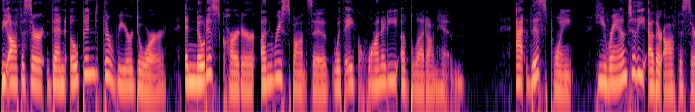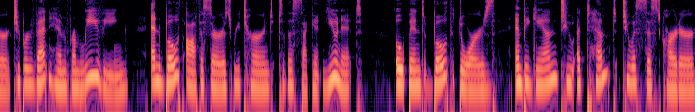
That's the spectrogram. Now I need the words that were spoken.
The officer then opened the rear door and noticed Carter unresponsive with a quantity of blood on him. At this point, he ran to the other officer to prevent him from leaving, and both officers returned to the second unit, opened both doors, and began to attempt to assist Carter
